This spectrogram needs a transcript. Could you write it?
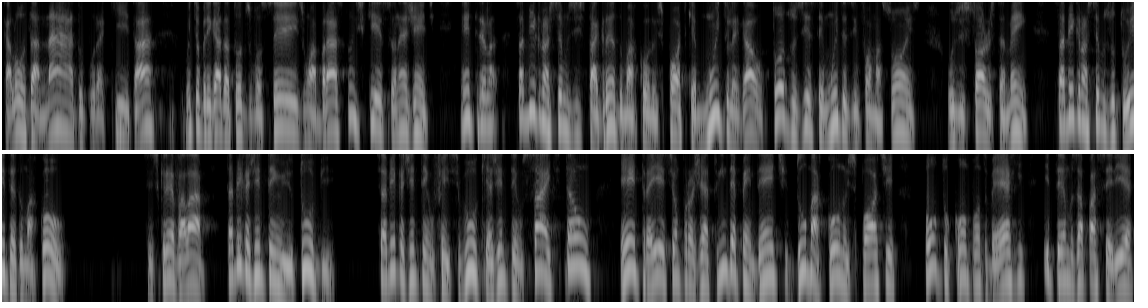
Calor danado por aqui, tá? Muito obrigado a todos vocês. Um abraço. Não esqueçam, né, gente? Entre lá. Sabia que nós temos Instagram do Marcou no Esporte, que é muito legal. Todos os dias tem muitas informações, os stories também. Sabia que nós temos o Twitter do Marcou? Se inscreva lá. Sabia que a gente tem o YouTube? Sabia que a gente tem o Facebook? A gente tem o site? Então, Entra aí, esse é um projeto independente do marconosport.com.br e temos a parceria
